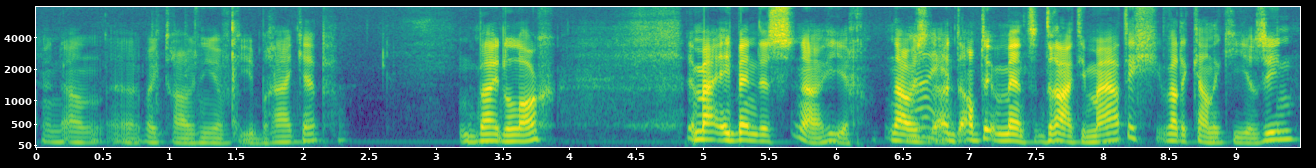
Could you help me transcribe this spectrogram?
En dan weet ik trouwens niet of ik hier bereik heb. Bij de log. Maar ik ben dus, nou hier. Nou is, Ah, ja. Op dit moment draait hij matig. Wat kan ik hier zien?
